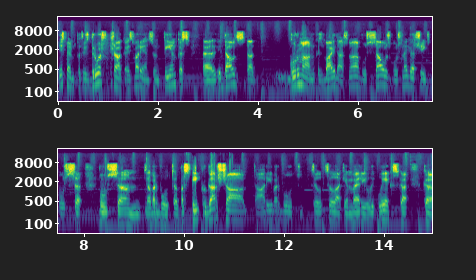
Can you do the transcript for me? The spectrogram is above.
iespējams, pat visdrošākais variants. Un tiem, kas ir daudz tādu gurmānu, kas baidās, no, nu, būs savs, būs negaršīgs, būs, būs um, varbūt par stipru garšā. Tā arī var būt cil cilvēkiem, vai arī liekas, ka, ka,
